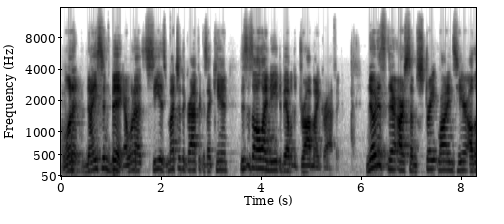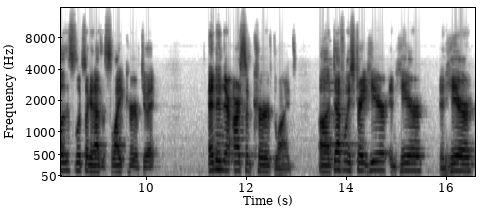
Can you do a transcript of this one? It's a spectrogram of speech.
I want it nice and big. I want to see as much of the graphic as I can. This is all I need to be able to draw my graphic. Notice there are some straight lines here, although this looks like it has a slight curve to it. And then there are some curved lines. Uh, definitely straight here and here and here.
